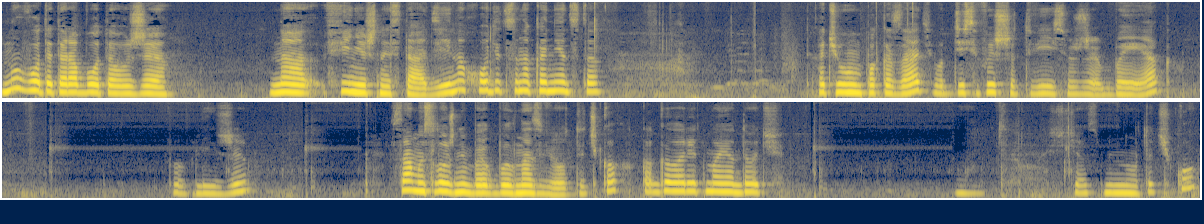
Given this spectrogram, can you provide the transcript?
Ну вот эта работа уже на финишной стадии находится наконец-то. Хочу вам показать. Вот здесь вышит весь уже бэк. Поближе. Самый сложный бэк был на звездочках, как говорит моя дочь. Вот. Сейчас минуточку.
